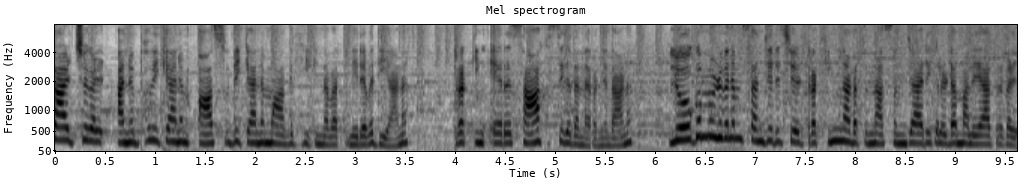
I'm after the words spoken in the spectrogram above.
കാഴ്ചകൾ അനുഭവിക്കാനും ആസ്വദിക്കാനും ആഗ്രഹിക്കുന്നവർ നിരവധിയാണ്. ട്രക്കിംഗ് ഏറെ സാഹസികത നിറഞ്ഞതാണ്. ലോകം മുഴുവനും സഞ്ചരിച്ച് ട്രക്കിംഗ് നടത്തുന്ന സഞ്ചാരികളുടെ മലയാത്രകൾ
